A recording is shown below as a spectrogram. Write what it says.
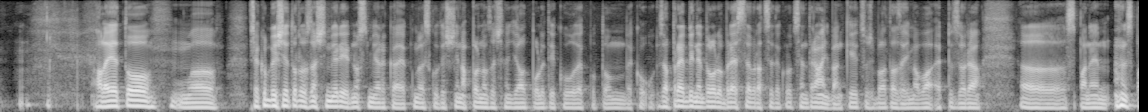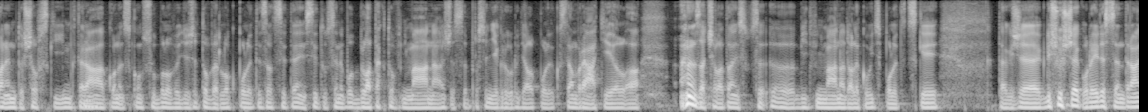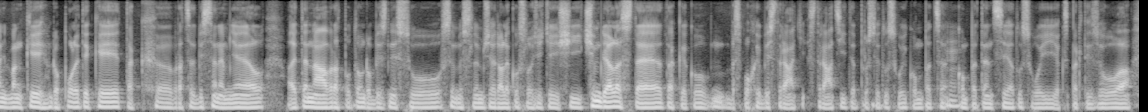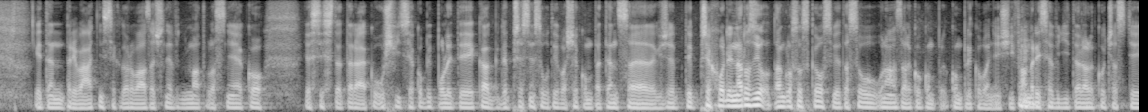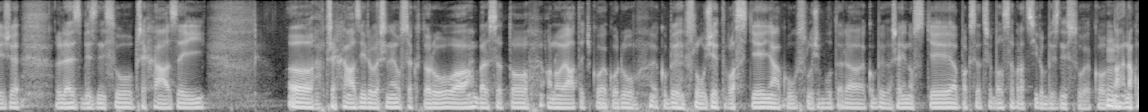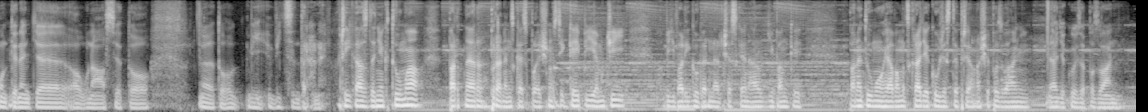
Ale je to, eh, řekl bych, že je to do značné míry jednosměrka. Jakmile skutečně naplno začne dělat politiku, tak potom jako, zaprvé by nebylo dobré se vracet jako do centrální banky, což byla ta zajímavá epizoda uh, s, panem, s panem Tošovským, která hmm. konec konců bylo vidět, že to vedlo k politizaci té instituce, nebo byla takto vnímána, že se prostě někdo, kdo dělal politiku, se tam vrátil a začala ta instituce uh, být vnímána daleko víc politicky. Uh, takže když už člověk odejde z centrální banky do politiky, tak eh, vracet by se neměl, ale ten návrat potom do biznisu si myslím, že je daleko složitější. Čím déle jste, tak jako bez pochyby ztrátí, ztrácíte prostě tu svoji hmm. kompetenci a tu svoji expertizu a i ten privátní sektor vás začne vnímat vlastně jako, jestli jste teda jako už víc jakoby politik a kde přesně jsou ty vaše kompetence. Takže ty přechody na rozdíl od anglosaského světa jsou u nás daleko komplikovanější. V hmm. Americe vidíte daleko častěji, že lidé z biznisu přecházejí uh, přechází do veřejného sektoru a ber se to, ano, já teď jako jdu jakoby sloužit vlasti, nějakou službu teda jakoby veřejnosti a pak se třeba se vrací do biznisu. Jako hmm. na, na kontinentě a u nás je to eh, to ví, víc drhne. Říká Zdeněk Tuma, partner poradenské společnosti KPMG, bývalý guvernér České národní banky. Pane Tumo, já vám moc krát děkuji, že jste přijal naše pozvání. Já děkuji za pozvání.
